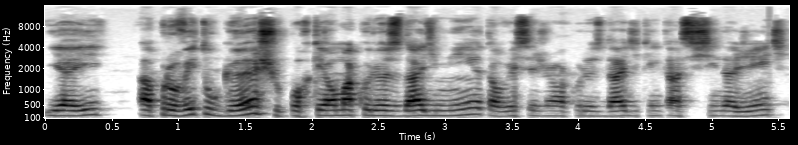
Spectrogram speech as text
e aí aproveito o gancho, porque é uma curiosidade minha, talvez seja uma curiosidade de quem está assistindo a gente.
